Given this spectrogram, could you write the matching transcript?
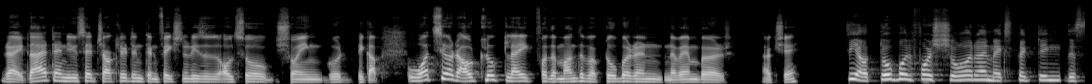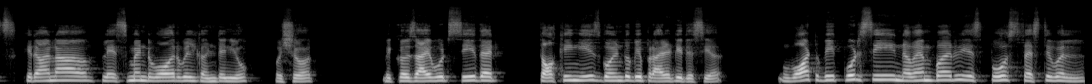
Right. That and you said chocolate and confectioneries is also showing good pickup. What's your outlook like for the month of October and November, Akshay? See, October for sure, I'm expecting this Kirana placement war will continue for sure, because I would see that stocking is going to be priority this year. What we could see in November is post festival,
